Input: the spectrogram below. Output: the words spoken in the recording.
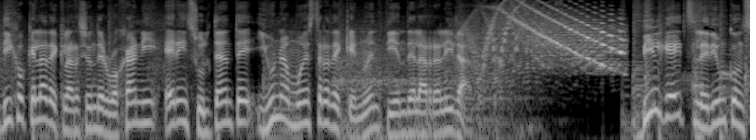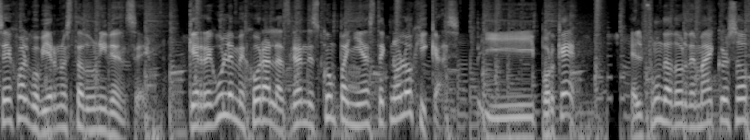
dijo que la declaración de Rouhani era insultante y una muestra de que no entiende la realidad. Bill Gates le dio un consejo al gobierno estadounidense, que regule mejor a las grandes compañías tecnológicas. ¿Y por qué? El fundador de Microsoft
